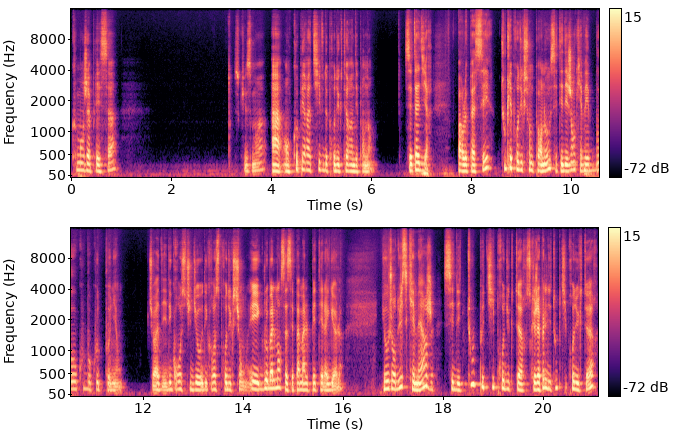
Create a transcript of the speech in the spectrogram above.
comment j'appelais ça? Excuse-moi. Ah, en coopérative de producteurs indépendants. C'est-à-dire, par le passé, toutes les productions de porno, c'était des gens qui avaient beaucoup, beaucoup de pognon. Tu vois, des, gros studios, des grosses productions. Et globalement, ça s'est pas mal pété la gueule. Et aujourd'hui, ce qui émerge, c'est des tout petits producteurs. Ce que j'appelle des tout petits producteurs,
